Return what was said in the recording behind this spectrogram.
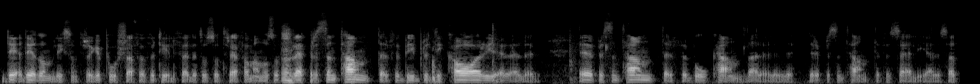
Det, det de liksom försöker pusha för för tillfället och så träffar man och så Mm. representanter för bibliotekarier eller representanter för bokhandlare eller representanter för säljare. Så att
